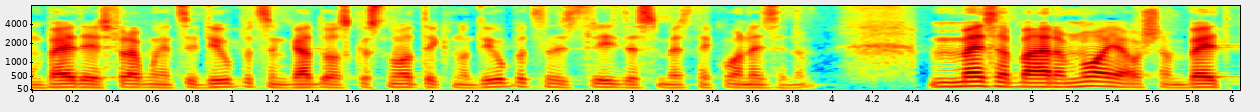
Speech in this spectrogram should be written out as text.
Un pēdējais fragments ir 12 gados, kas notika no 12 līdz 30. Mēs neko nezinām. Mēs apmēram nojaušam, bet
